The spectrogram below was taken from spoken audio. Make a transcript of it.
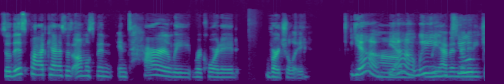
So this podcast has almost been entirely recorded virtually. Yeah, yeah. Um, We we haven't two, been in each-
